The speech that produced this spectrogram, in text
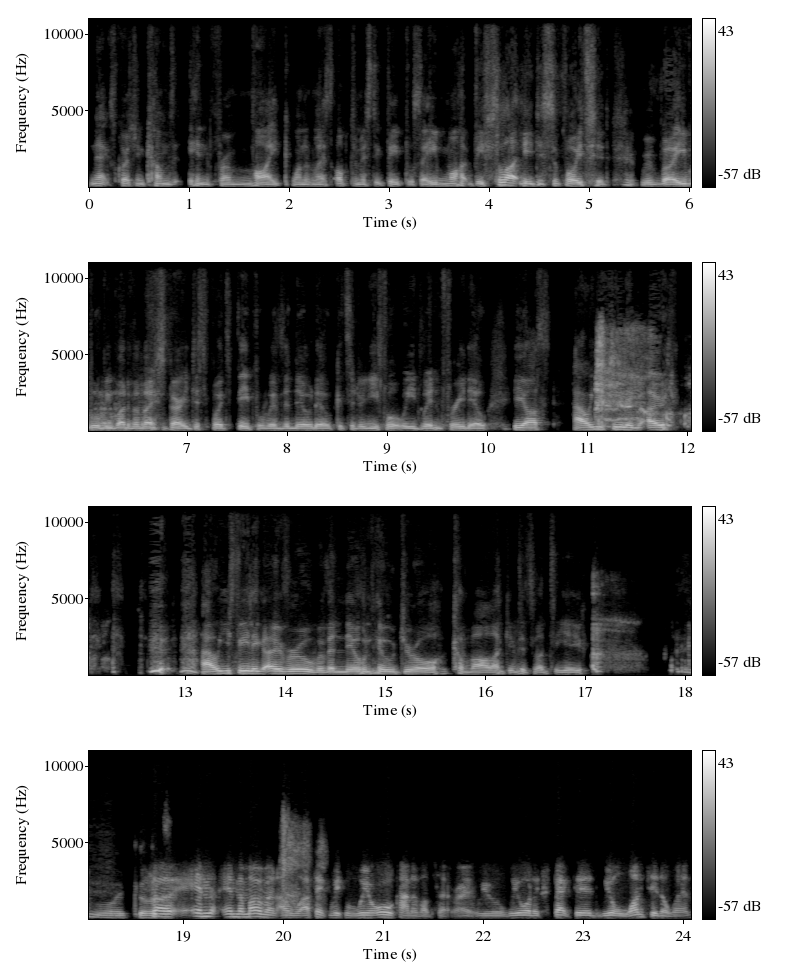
next question comes in from Mike, one of the most optimistic people. So he might be slightly disappointed with, well, he will be one of the most very disappointed people with the nil nil, considering you thought we'd win 3 0. He asked, How are you feeling? o- How are you feeling overall with a nil nil draw? Kamal, I'll give this one to you. Oh my god. So in in the moment, I, I think we we were all kind of upset, right? We were, we all expected, we all wanted a win.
